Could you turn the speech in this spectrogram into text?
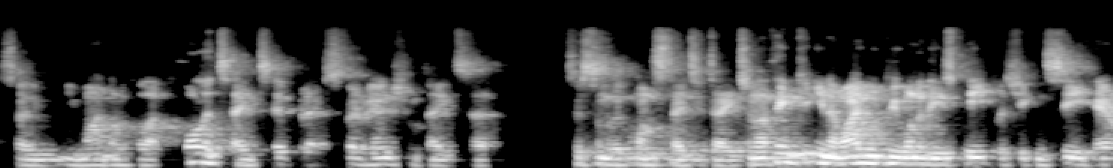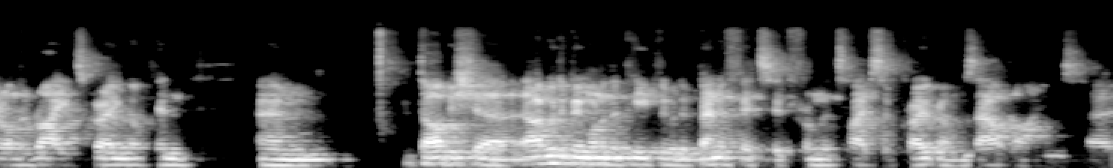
So you might not call that qualitative, but experiential data to some of the quantitative data. And I think, you know, I would be one of these people, as you can see here on the right, growing up in um, Derbyshire, I would have been one of the people who would have benefited from the types of programs outlined uh,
